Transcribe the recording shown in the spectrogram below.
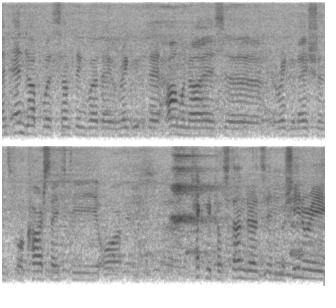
and end up with something where they, they harmonize uh, regulations for car safety or technical standards in machinery,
